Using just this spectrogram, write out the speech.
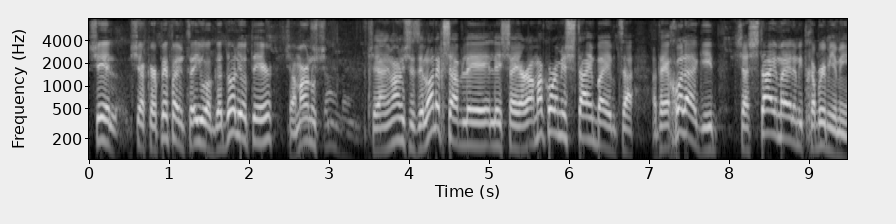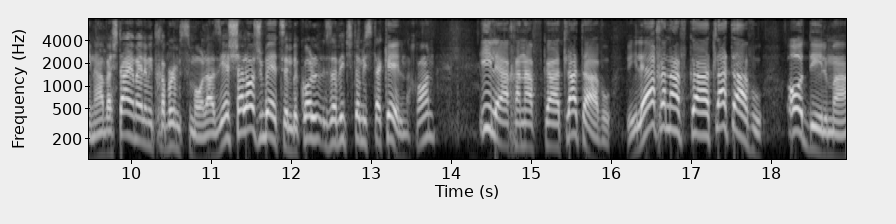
של שהכרפף האמצעי הוא הגדול יותר, שאמרנו, ש... שאמרנו שזה לא נחשב לשיירה, מה קורה אם יש שתיים באמצע? אתה יכול להגיד שהשתיים האלה מתחברים ימינה והשתיים האלה מתחברים שמאלה, אז יש שלוש בעצם בכל זווית שאתה מסתכל, נכון? אי לאחה נפקא תלת אהבו, ואי לאחה נפקא תלת אהבו. או דילמה,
